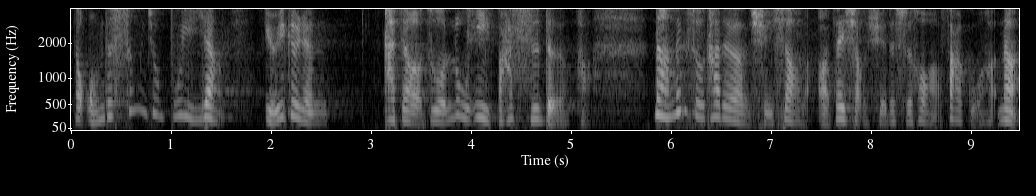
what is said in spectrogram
那我们的生命就不一样。有一个人，他叫做路易巴斯德，哈。那那个时候他的学校了啊，在小学的时候啊，法国哈，那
